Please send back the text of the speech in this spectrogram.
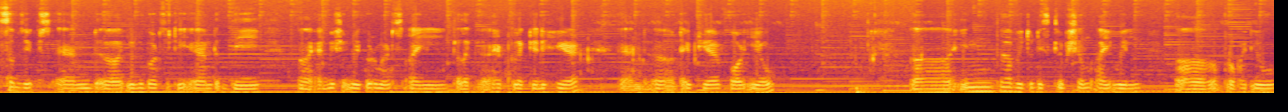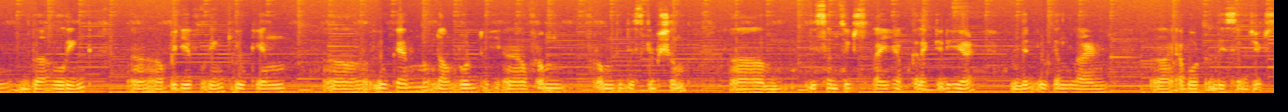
subjects and uh, university and the uh, admission requirements I collect I have collected here and uh, typed here for you. Uh, in the video description, I will uh, provide you the link, uh, PDF link. You can uh, you can download uh, from from the description um, the subjects I have collected here. And then you can learn uh, about these subjects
